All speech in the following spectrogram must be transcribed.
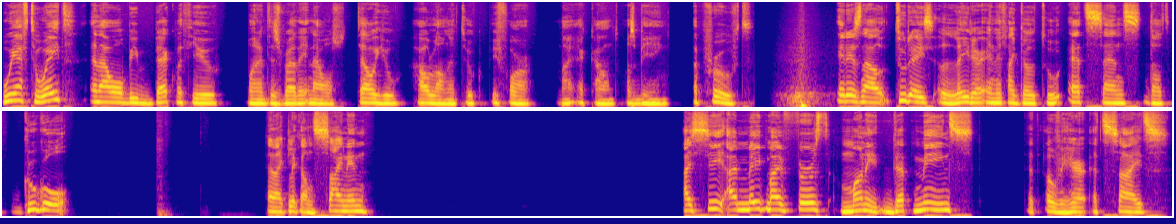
we have to wait and I will be back with you when it is ready and I will tell you how long it took before my account was being approved. It is now two days later and if I go to adsense.google and I click on sign in, I see I made my first money. That means that over here at sites,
